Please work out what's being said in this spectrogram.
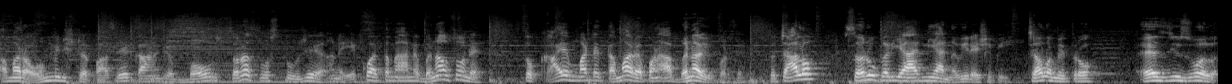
અમારા હોમ મિનિસ્ટર પાસે કારણ કે બહુ સરસ વસ્તુ છે અને એકવાર તમે આને બનાવશો ને તો કાયમ માટે તમારે પણ આ બનાવવી પડશે. તો ચાલો શરૂ કરીએ આજની આ નવી રેસીપી ચાલો મિત્રો એઝ યુઝવલ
